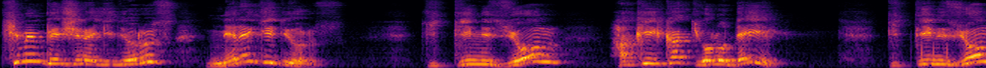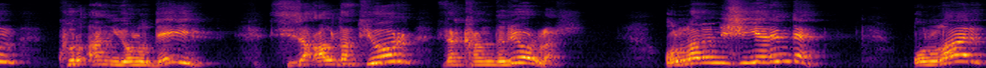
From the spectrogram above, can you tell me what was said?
Kimin peşine gidiyoruz? Nere gidiyoruz? Gittiğimiz yol hakikat yolu değil. Gittiğiniz yol Kur'an yolu değil. sizi aldatıyor ve kandırıyorlar. Onların işi yerinde. Onlar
